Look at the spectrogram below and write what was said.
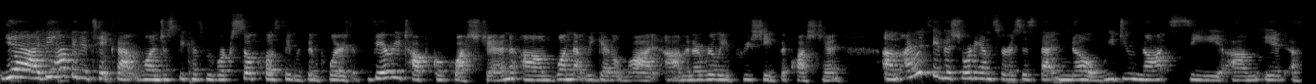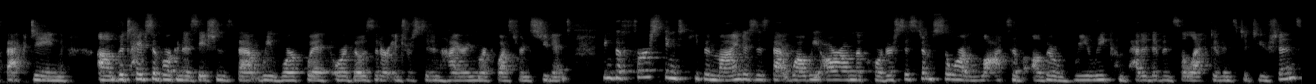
Yeah, I'd be happy to take that one just because we work so closely with employers. Very topical question, um, one that we get a lot, um, and I really appreciate the question. Um, I would say the short answer is, is that no, we do not see um, it affecting um, the types of organizations that we work with or those that are interested in hiring Northwestern students. I think the first thing to keep in mind is, is that while we are on the quarter system, so are lots of other really competitive and selective institutions.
